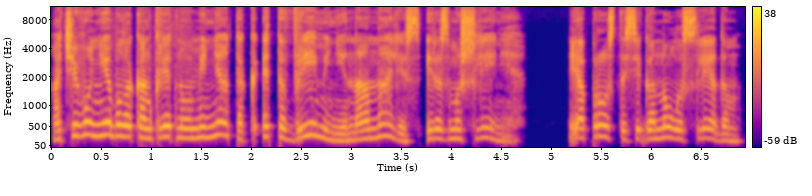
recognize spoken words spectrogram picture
А чего не было конкретно у меня, так это времени на анализ и размышления. Я просто сиганула следом,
